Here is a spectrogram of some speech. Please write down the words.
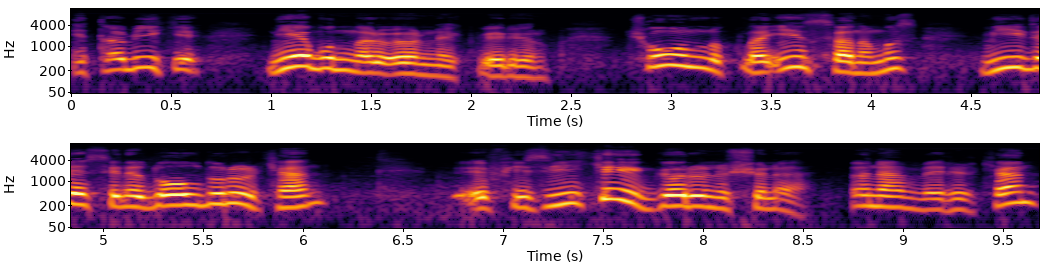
E tabii ki niye bunları örnek veriyorum? Çoğunlukla insanımız midesini doldururken, e, fiziki görünüşüne önem verirken,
